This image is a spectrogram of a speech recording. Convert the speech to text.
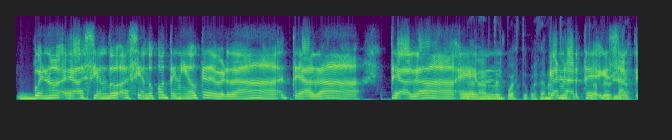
Bueno, eh, haciendo, haciendo contenido que de verdad te haga, te haga em, ganarte el puesto, pues ganarte, exacto,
